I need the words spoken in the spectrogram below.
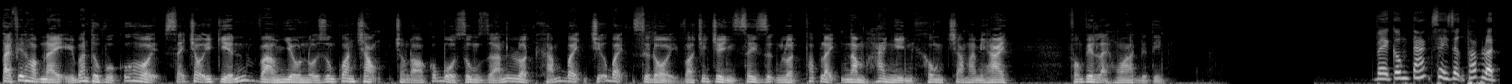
Tại phiên họp này, Ủy ban Thường vụ Quốc hội sẽ cho ý kiến vào nhiều nội dung quan trọng, trong đó có bổ sung dự án luật khám bệnh chữa bệnh sửa đổi vào chương trình xây dựng luật pháp lệnh năm 2022. Phóng viên Lại Hoa đưa tin. Về công tác xây dựng pháp luật,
